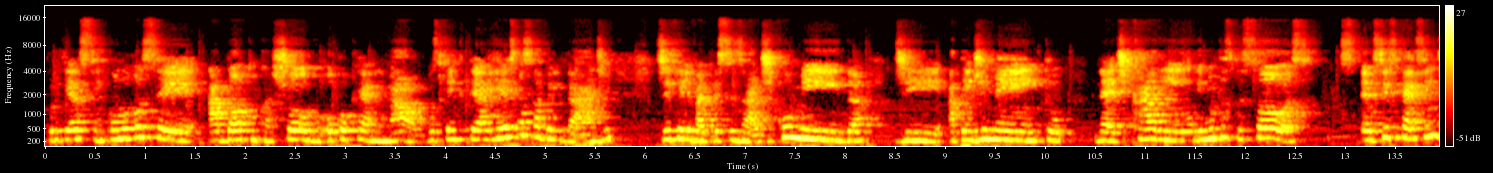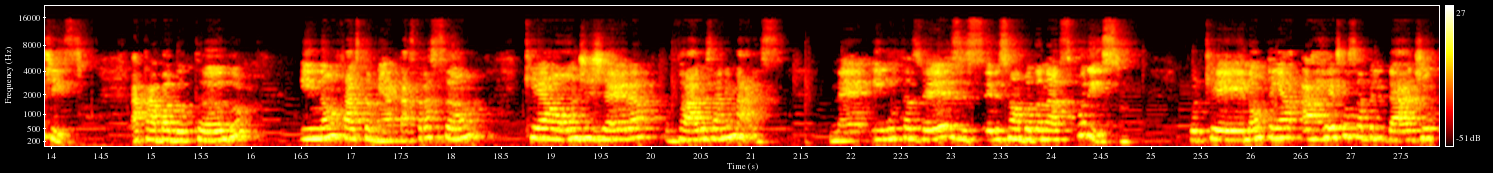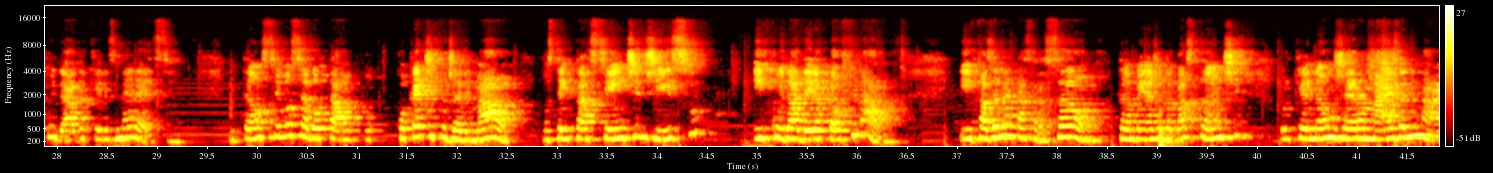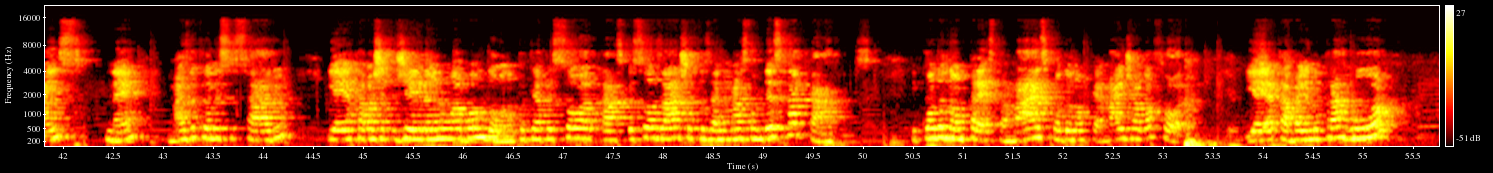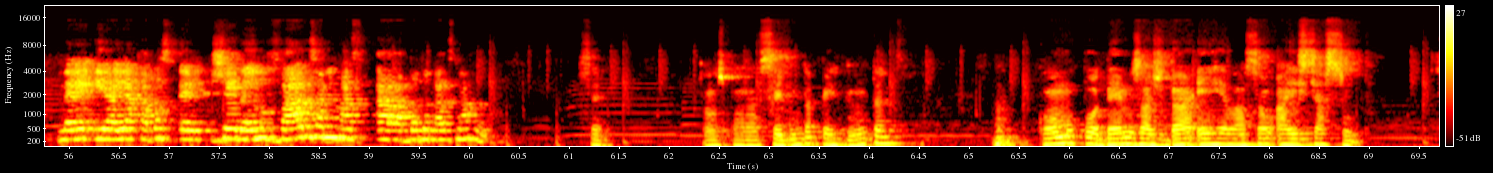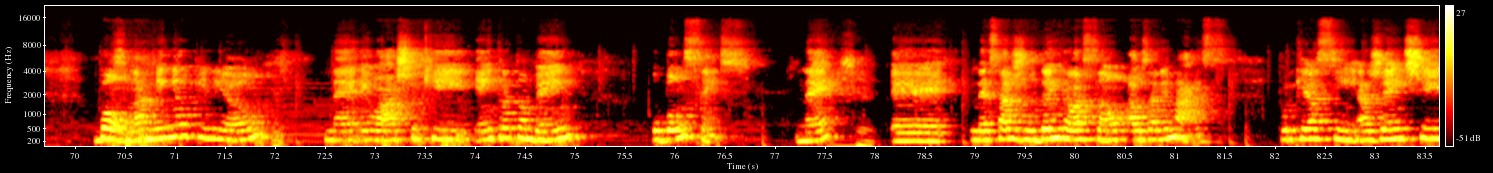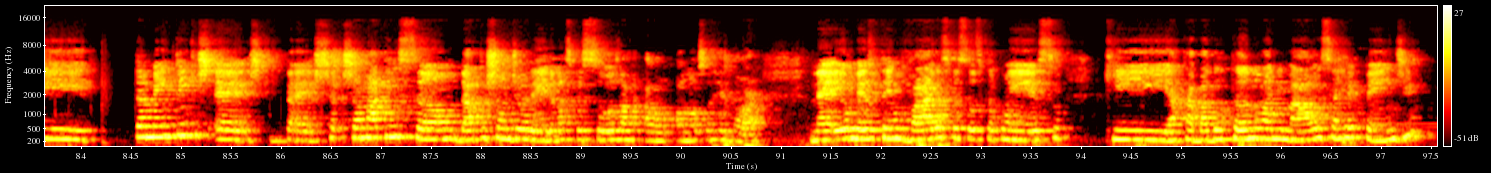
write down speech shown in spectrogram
Porque assim, quando você adota um cachorro ou qualquer animal, você tem que ter a responsabilidade de que ele vai precisar de comida, de atendimento, né, de carinho. E muitas pessoas é, se esquecem disso. Acaba adotando e não faz também a castração, que é onde gera vários animais, né? E muitas vezes eles são abandonados por isso, porque não tem a, a responsabilidade e o cuidado que eles merecem. Então, se você adotar um, qualquer tipo de animal, você tem que estar ciente disso e cuidar dele até o final. E fazendo a castração também ajuda bastante, porque não gera mais animais, né? Mais do que o necessário, e aí acaba gerando um abandono, porque pessoa, as pessoas acham que os animais são descartáveis. E quando não presta mais, quando não quer mais, joga fora. E aí acaba indo para a rua, né? E aí acaba é, gerando vários animais abandonados na rua. Certo. Vamos para a segunda pergunta. Como podemos ajudar em relação a este assunto? Bom, na minha opinião, né, eu acho que entra também o bom senso, né, é, nessa ajuda em relação aos animais, porque assim a gente também tem que é, é, chamar atenção, dar puxão de orelha nas pessoas ao, ao, ao nosso redor, né? Eu mesmo tenho várias pessoas que eu conheço que acaba adotando um animal e se arrepende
